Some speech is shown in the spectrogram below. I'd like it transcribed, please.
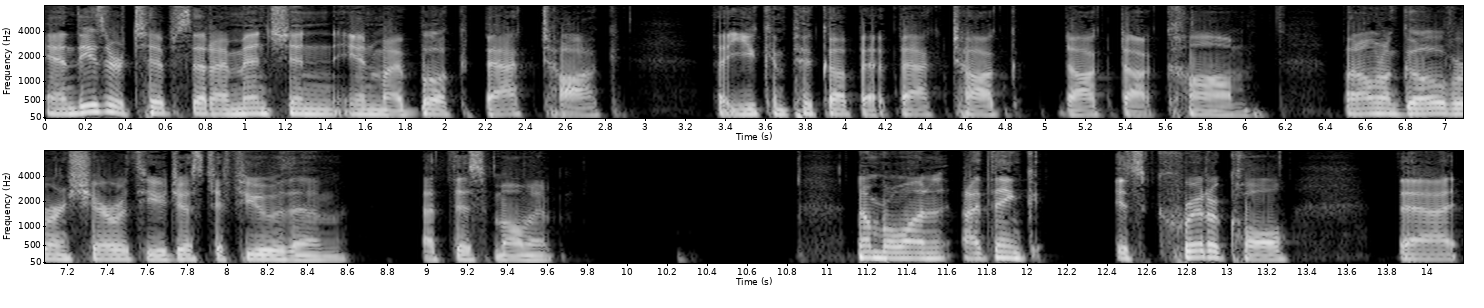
and these are tips that I mention in my book Back Talk that you can pick up at backtalkdoc.com. But I want to go over and share with you just a few of them at this moment. Number one, I think it's critical that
